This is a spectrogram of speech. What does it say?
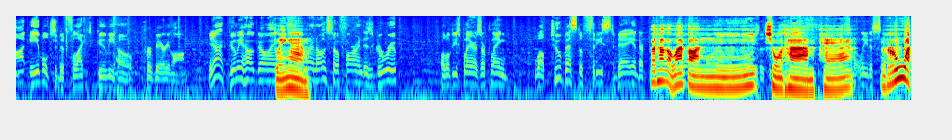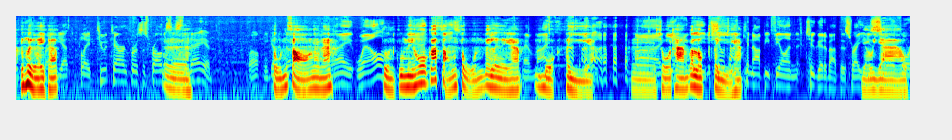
not able to deflect Gumiho for very long. Yeah, Gumiho going สวยงาม4-0 so far in this group. All of these players are playing well, two best of threes today, and they're ก็เท่ากับว่าตอนนี้โชว์ไทม์แพ้ Definitely the start. รวดเลยครับ He has to play two Terran versus Protoss เออ today, and, well, he got ศูน it ย์ done. สองเลยนะ Right, well, ส่วนกูมิโฮก็ man สอง does- ศูนย์ไปเลยครับ Never mind. บวกสี่อะเออ Uh, โชว์ไท yeah, ม์ก็ลบ really, สี่ Showtime ครับ cannot be feeling too good about this, right? ย You saw าวๆ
